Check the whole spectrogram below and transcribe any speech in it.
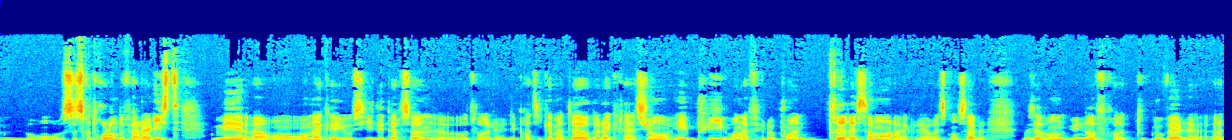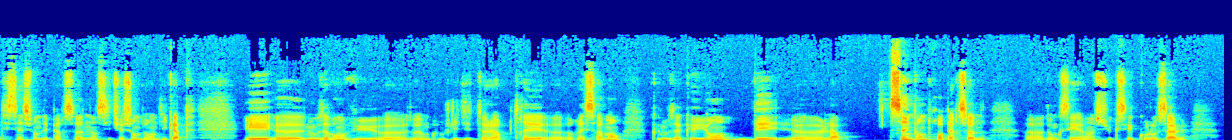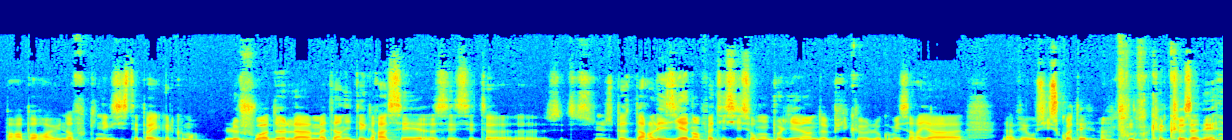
ce serait trop long de faire la liste, mais euh, on, accueille aussi des personnes euh, autour de des pratiques amateurs, de la création, et puis on a fait le point très récemment avec leurs responsables. Nous avons une offre toute nouvelle à destination des personnes en situation de handicap, et euh, nous avons vu, donc comme je l'ai dit tout à l'heure très récemment, que nous accueillons dès là 53 personnes, donc c'est un succès colossal par rapport à une offre qui n'existait pas il y a quelques mois. Le choix de la maternité Grasset, euh, c'est une espèce d'arlésienne en fait ici sur Montpellier hein, depuis que le commissariat l'avait aussi squatté hein, pendant quelques années.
